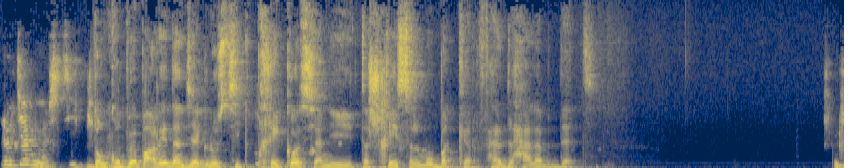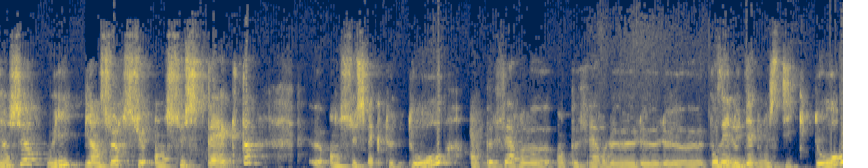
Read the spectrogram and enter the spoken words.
le diagnostic. Donc, on peut parler d'un diagnostic précoce, يعني تشخيص المبكر في هذه الحالة بالذات. Bien sûr, oui, bien sûr, on suspecte euh, on suspecte tôt, on peut faire, euh, on peut faire le, poser le diagnostic tôt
